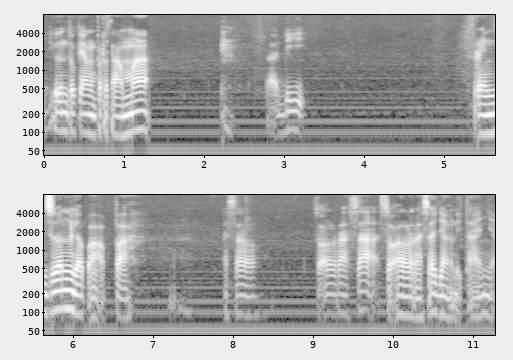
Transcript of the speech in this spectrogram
Jadi untuk yang pertama tadi friendzone gak apa-apa. Asal soal rasa soal rasa jangan ditanya.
